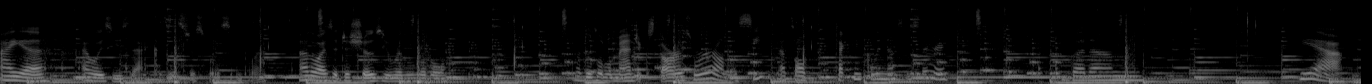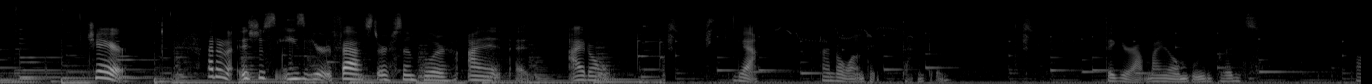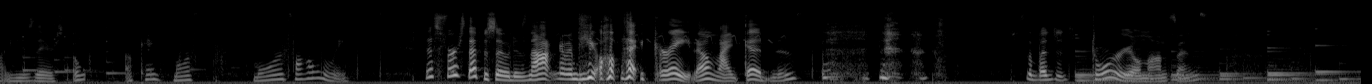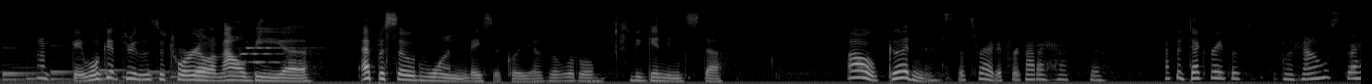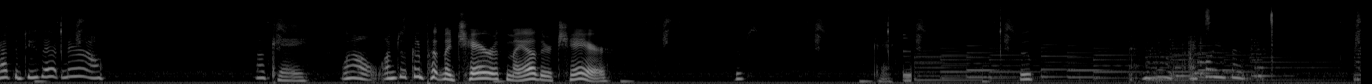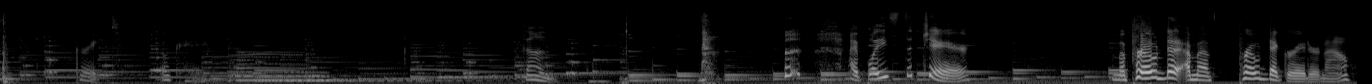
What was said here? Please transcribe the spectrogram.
I uh I always use that because it's just way simpler. Otherwise it just shows you where the little where those little magic stars were on the seat. That's all technically necessary. But um yeah. Chair. I don't know. It's just easier, faster, simpler. I I, I don't yeah, I don't want to take the time to figure out my own blueprints. I'll use theirs. Oh, okay, more, more following. This first episode is not going to be all that great. Oh my goodness. Just a bunch of tutorial nonsense. That's okay. We'll get through the tutorial and that'll be uh, episode one, basically, of the little beginning stuff. Oh goodness, that's right. I forgot I have to I have to decorate this my house. Do I have to do that now? Okay. Well, I'm just gonna put my chair with my other chair. Oops. Okay. Oop. I don't, I don't even. Great. Okay. Um. Done. I placed the chair. I'm a pro. I'm a pro decorator now.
